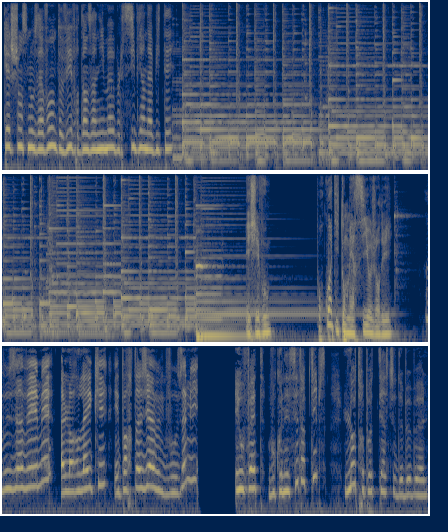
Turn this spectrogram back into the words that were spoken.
Quelle chance nous avons de vivre dans un immeuble si bien habité. Et chez vous Pourquoi dit-on merci aujourd'hui? Vous avez aimé? Alors likez et partagez avec vos amis. Et au fait, vous connaissez Top Tips? L'autre podcast de Bubble.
